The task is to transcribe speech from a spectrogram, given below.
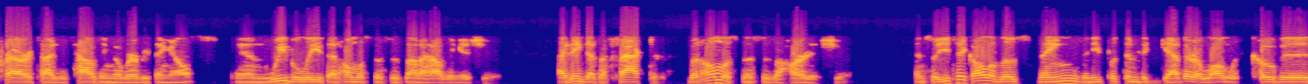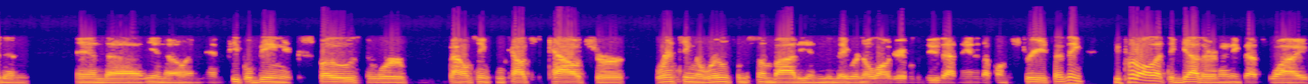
prioritizes housing over everything else. And we believe that homelessness is not a housing issue. I think that's a factor, but homelessness is a hard issue. And so you take all of those things and you put them together along with COVID and and uh, you know and, and people being exposed and were bouncing from couch to couch or renting a room from somebody and then they were no longer able to do that and they ended up on the streets. I think you put all that together and I think that's why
